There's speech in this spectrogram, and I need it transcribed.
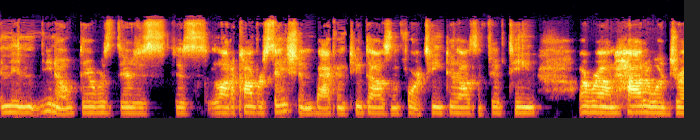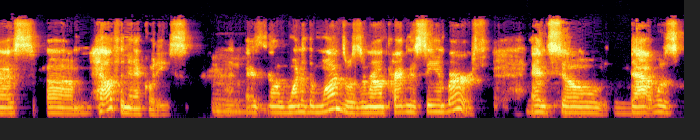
and then you know there was there's there's a lot of conversation back in 2014, 2015 around how to address um, health inequities Mm-hmm. And so one of the ones was around pregnancy and birth. And so that was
